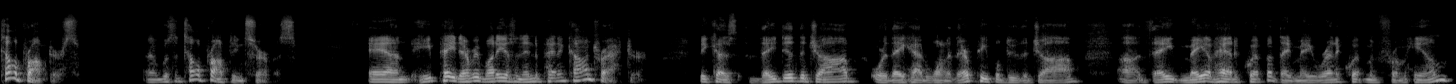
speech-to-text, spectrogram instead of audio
teleprompters. It was a teleprompting service. And he paid everybody as an independent contractor because they did the job or they had one of their people do the job. Uh, they may have had equipment, they may rent equipment from him.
